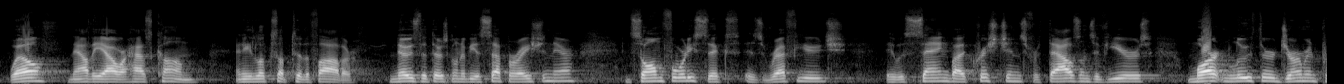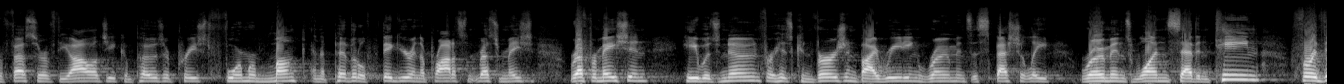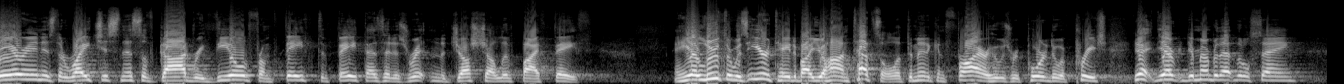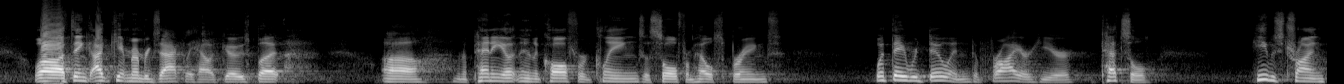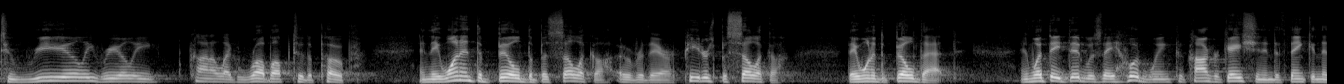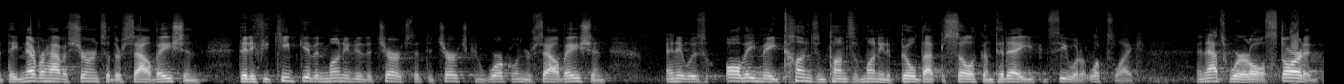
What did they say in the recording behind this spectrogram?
Well, now the hour has come. And he looks up to the Father, knows that there's going to be a separation there. And Psalm 46 is refuge it was sang by Christians for thousands of years. Martin Luther, German professor of theology, composer, priest, former monk, and a pivotal figure in the Protestant Reformation. He was known for his conversion by reading Romans, especially Romans 1:17, for therein is the righteousness of God revealed from faith to faith as it is written, the just shall live by faith. And here Luther was irritated by Johann Tetzel, a Dominican friar who was reported to have preached. Yeah, you, you remember that little saying? Well, I think, I can't remember exactly how it goes, but uh, when a penny in a coffer clings, a soul from hell springs. What they were doing, the friar here, Tetzel, he was trying to really, really kind of like rub up to the Pope. And they wanted to build the basilica over there, Peter's Basilica. They wanted to build that. And what they did was they hoodwinked the congregation into thinking that they never have assurance of their salvation, that if you keep giving money to the church, that the church can work on your salvation. And it was all they made tons and tons of money to build that basilica. And today you can see what it looks like. And that's where it all started.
